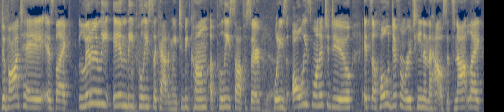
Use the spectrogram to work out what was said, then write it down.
Devante is like literally in the police academy to become a police officer. Yeah. What he's always wanted to do. It's a whole different routine in the house. It's not like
